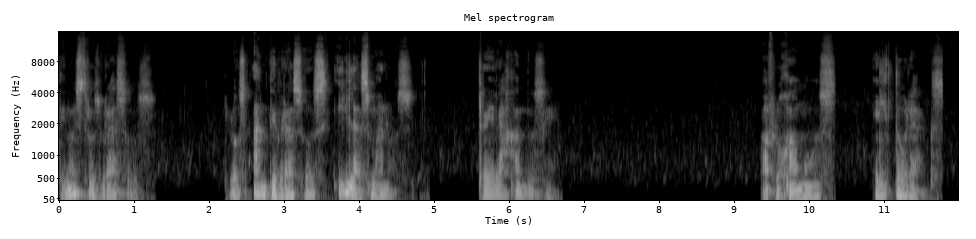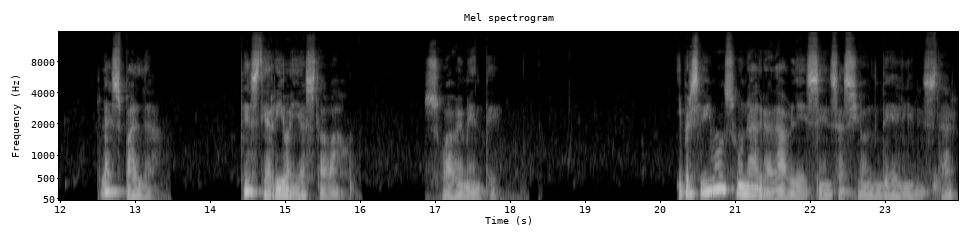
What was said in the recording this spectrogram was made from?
de nuestros brazos, los antebrazos y las manos, relajándose. Aflojamos el tórax, la espalda, desde arriba y hasta abajo, suavemente y percibimos una agradable sensación de bienestar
